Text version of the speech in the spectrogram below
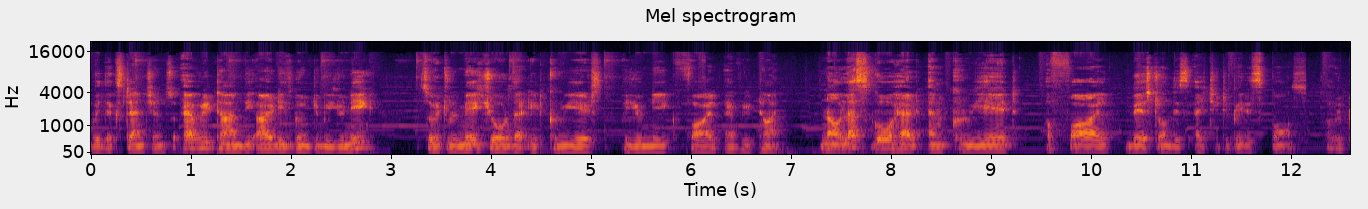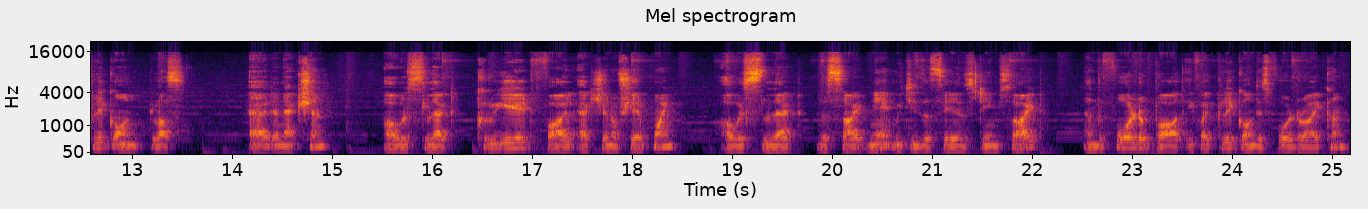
with extension so every time the ID is going to be unique so it will make sure that it creates a unique file every time. Now let's go ahead and create a file based on this HTTP response. I will click on plus add an action. I will select create file action of SharePoint. I will select the site name which is the sales team site and the folder path if I click on this folder icon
